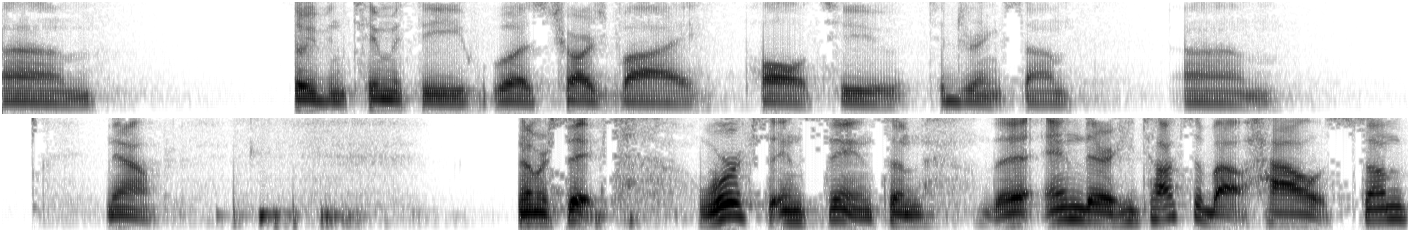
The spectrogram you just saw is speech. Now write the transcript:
Um, so even Timothy was charged by To to drink some. Um, now, number six, works and sin. So the end there, he talks about how some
